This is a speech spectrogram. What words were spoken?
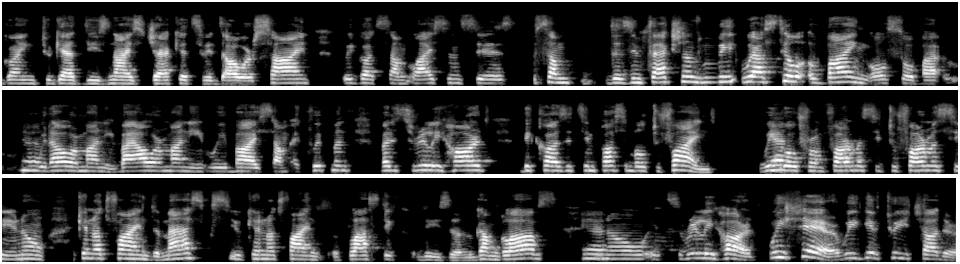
going to get these nice jackets with our sign. We got some licenses, some disinfections. We we are still buying also by Yeah. with our money. By our money, we buy some equipment, but it's really hard because it's impossible to find we Yeah. go from pharmacy to pharmacy you know you cannot find the masks you cannot find plastic these uh, gum gloves Yeah. you know it's really hard we share we give to each other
